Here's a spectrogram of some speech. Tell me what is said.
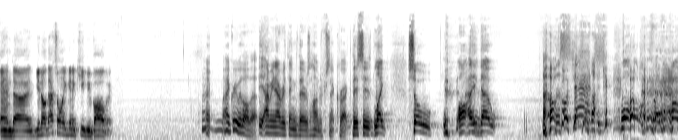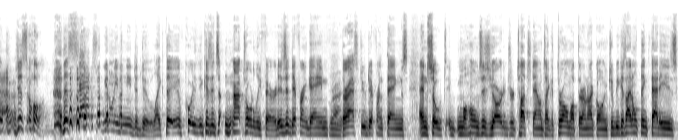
and uh, you know that's only going to keep evolving. I, I agree with all that. I mean, everything there is 100% correct. This is like, so, all, uh, the, the stats. well, hold on. Coach, just hold on. The stats we don't even need to do. Like the of course because it's not totally fair. It is a different game. Right. They're asked to do different things, and so t- Mahomes' yardage or touchdowns, I could throw them up there. I'm not going to because I don't think that is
